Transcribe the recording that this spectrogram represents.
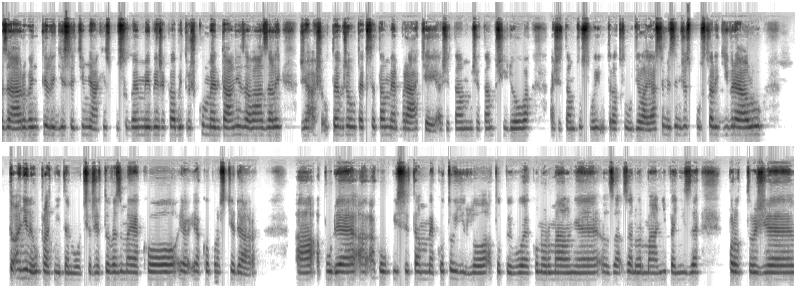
zároveň ty lidi se tím nějakým způsobem, my bych řekla, by trošku mentálně zavázali, že až otevřou, tak se tam vrátí a že tam, že tam přijdou a, a že tam tu svoji utratu udělají. Já si myslím, že spousta lidí v reálu to ani neuplatní ten voucher, že to vezme jako, jako prostě dar a, a půjde a, a koupí si tam jako to jídlo a to pivo jako normálně za, za normální peníze, protože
